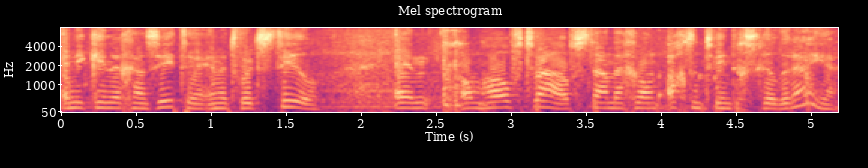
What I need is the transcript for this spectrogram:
En die kinderen gaan zitten en het wordt stil. En om half 12 staan er gewoon 28 schilderijen.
